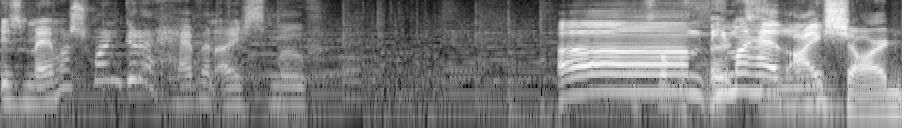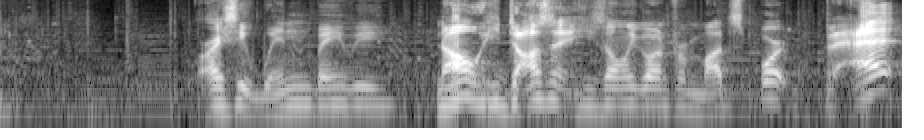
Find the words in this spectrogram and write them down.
Is Mamoswine gonna have an ice move? Um, he might have ice shard. Or Icy Wind, maybe? No, he doesn't. He's only going for Mud Sport. Bet?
